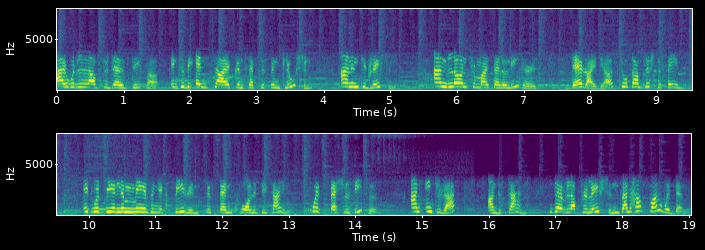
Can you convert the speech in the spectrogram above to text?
I would love to delve deeper into the entire concept of inclusion and integration and learn from my fellow leaders their ideas to accomplish the same. It would be an amazing experience to spend quality time with special people and interact, understand, develop relations, and have fun with them.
